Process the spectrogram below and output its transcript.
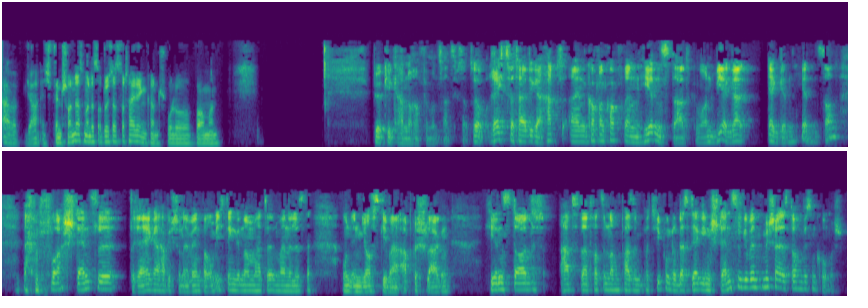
aber ja, ich finde schon, dass man das auch durchaus verteidigen kann, Schwolo Baumann. Bürki kam noch auf 25. So, Rechtsverteidiger hat ein Kopf-an-Kopf-Rennen Herdenstart gewonnen. Wir Eggen Herdenstart. Vor Stenzel, Träger habe ich schon erwähnt, warum ich den genommen hatte in meiner Liste. Und Injowski war abgeschlagen. Herdenstart hat da trotzdem noch ein paar Sympathiepunkte. Und dass der gegen Stenzel gewinnt, Mischa, ist doch ein bisschen komisch.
